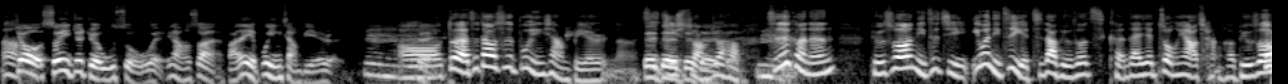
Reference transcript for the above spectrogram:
嗯，就所以就觉得无所谓，就想说算了，反正也不影响别人。嗯，哦，对啊，这倒是不影响别人呐、对自己爽就好。对只是可能，比如说你自己，因为你自己也知道，比如说可能在一些重要场合，比如说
